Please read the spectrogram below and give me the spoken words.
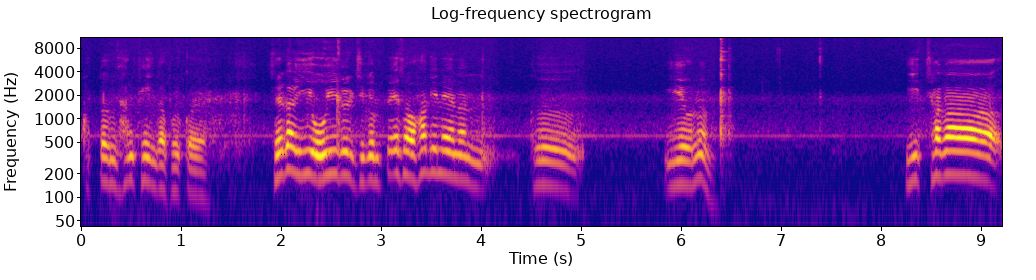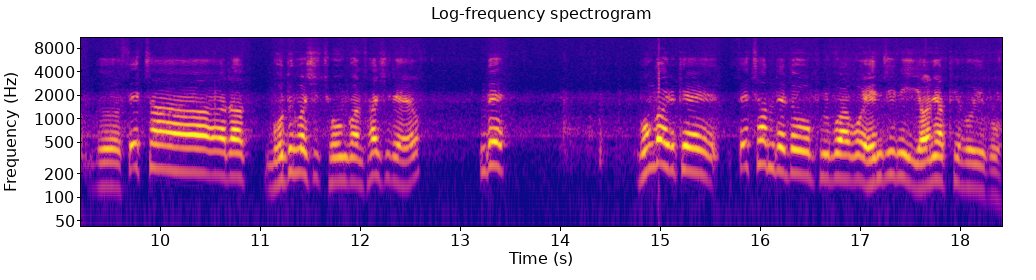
어떤 상태인가 볼 거예요. 제가 이 오일을 지금 빼서 확인하는 그 이유는 이 차가 그 새 차라 모든 것이 좋은 건 사실이에요. 근데 뭔가 이렇게 새 차인데도 불구하고 엔진이 연약해 보이고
